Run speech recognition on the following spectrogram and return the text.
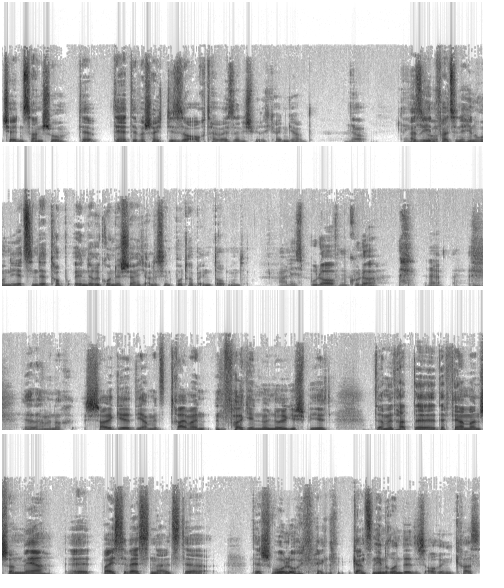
Jaden Sancho, der, der hätte wahrscheinlich diese Saison auch teilweise seine Schwierigkeiten gehabt. Ja. Also jedenfalls in der Hinrunde. Jetzt in der Top, in der Rückrunde ist ja eigentlich alles in Butter bei in Dortmund. Auch. Alles Buddha auf dem Kutter. Ja. Ja, da haben wir noch Schalke, die haben jetzt dreimal in Folge 0-0 gespielt. Damit hat äh, der Fährmann schon mehr äh, weiße Westen als der, der Schwolo in der ganzen Hinrunde. Das ist auch irgendwie krass.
